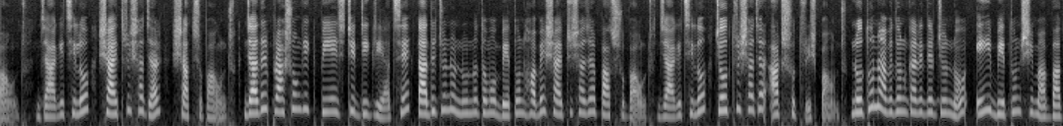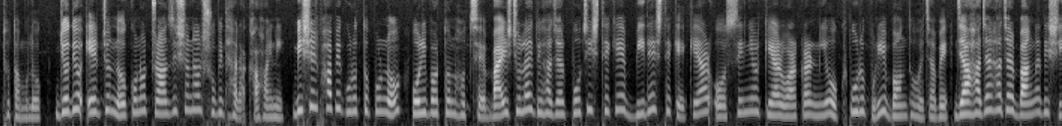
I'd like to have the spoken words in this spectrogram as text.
পাউন্ড, যা আগে ছিল সাঁত্রিশ হাজার সাতশো পাউন্ড। যাদের প্রাসঙ্গিক পিএইচডি ডিগ্রি আছে, তাদের জন্য ন্যূনতম বেতন হবে সাঁত্রিশ হাজার পাঁচশো পাউন্ড, যা আগে ছিল চৌত্রিশ হাজার আটশো ত্রিশ পাউন্ড। নতুন আবেদনকারীদের জন্য এই বেতন সীমা বাধ্যতামূলক, যদিও এর জন্য কোনো ট্রানজিশনাল সুবিধা রাখা হয়নি। বিশেষভাবে গুরুত্বপূর্ণ পরিবর্তন হচ্ছে বাইশ জুলাই দুই থেকে বিদেশ থেকে কেয়ার ও সিনিয়র কেয়ার ওয়ার্কার নিয়োগ পুরোপুরি বন্ধ হয়ে যাবে, যা হাজার হাজার বাংলাদেশি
